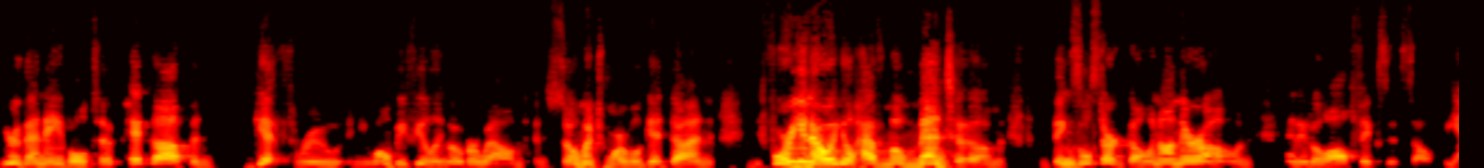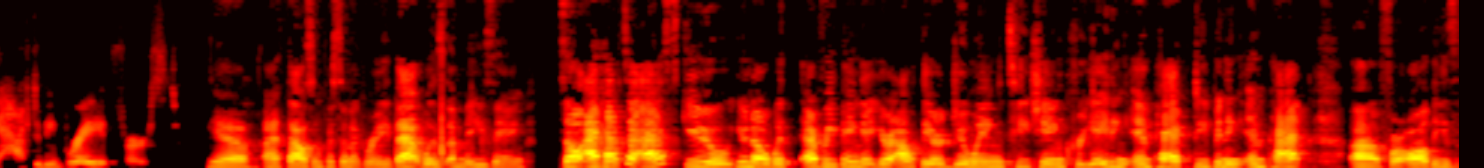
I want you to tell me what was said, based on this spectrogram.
you're then able to pick up and get through and you won't be feeling overwhelmed and so much more will get done. And before you know it you'll have momentum and things will start going on their own and it'll all fix itself. You have to be brave first. Yeah i thousand percent agree. That was amazing. So I have to ask you, you know, with everything that you're out there doing, teaching, creating impact, deepening impact uh, for all these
